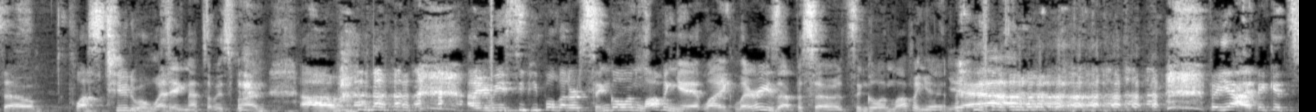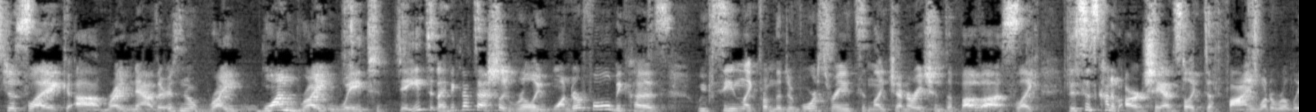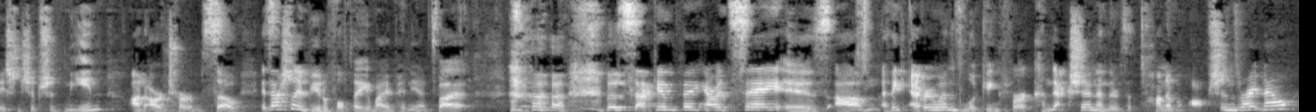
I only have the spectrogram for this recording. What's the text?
So plus two to a wedding, that's always fun. Um, I mean, we see people that are single and loving it, like Larry's episode, single and loving it. Yeah. but yeah, I think it's just like um, right now there is no right one right way to date, and I think that's actually really wonderful because we've seen like from the divorce rates and like generations above us, like this is kind of our chance to like define what a relationship should mean on our terms. So it's actually a beautiful thing in my opinion, but. the second thing I would say is um, I think everyone's looking for a connection, and there's a ton of options right now.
